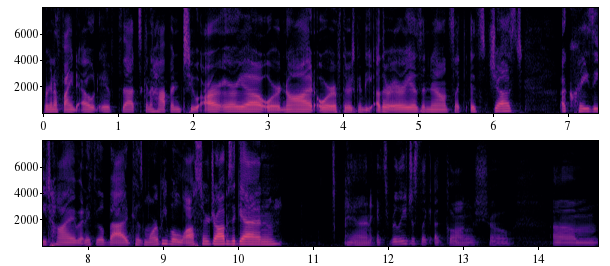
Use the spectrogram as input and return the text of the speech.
we're going to find out if that's going to happen to our area or not, or if there's going to be other areas announced. Like it's just a crazy time. And I feel bad because more people lost their jobs again and it's really just like a gong show. Um,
